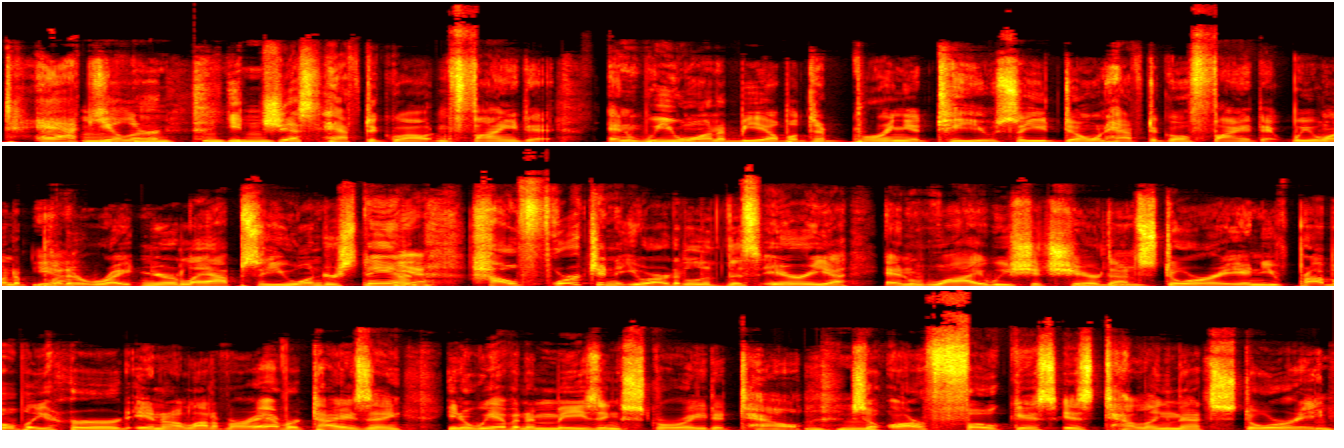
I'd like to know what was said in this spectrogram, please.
Mhm, You mhm. just have to go out and find it. And we want to be able to bring it to you so you don't have to go find it. We want to put Yeah. it right in your lap so you understand Yeah. how fortunate you are to live this area and why we should share Mm-hmm. that story. And you've probably heard in a lot of our advertising, you know, we have an amazing story to tell. Mm-hmm. So our focus is telling that story.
